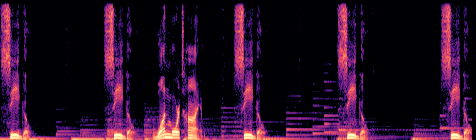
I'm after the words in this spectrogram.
Siegel. Siegel. One more time. Siegel. Siegel. Siegel.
